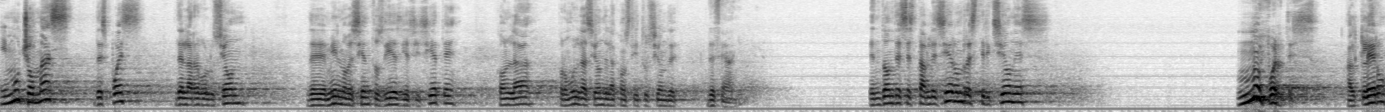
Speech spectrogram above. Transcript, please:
y mucho más después de la revolución de 1910-17 con la promulgación de la Constitución de, de ese año, en donde se establecieron restricciones muy fuertes al clero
